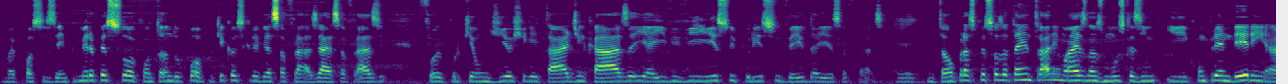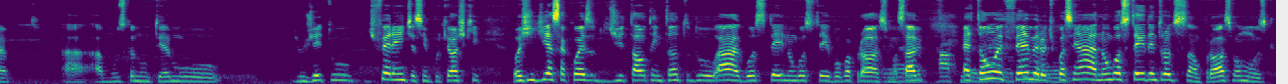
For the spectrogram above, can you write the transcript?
como é que posso dizer, em primeira pessoa, contando, pô, por que, que eu escrevi essa frase? Ah, essa frase foi porque um dia eu cheguei tarde em casa e aí vivi isso e por isso veio daí essa frase. Então, para as pessoas até entrarem mais nas músicas e, e compreenderem a, a, a, música num termo de um jeito diferente, assim, porque eu acho que hoje em dia essa coisa do digital tem tanto do, ah, gostei, não gostei, vou pra próxima, é, sabe? Rápido, é tão né? efêmero, tipo assim, ah, não gostei da introdução, próxima música.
